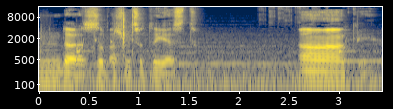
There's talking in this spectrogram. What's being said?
Mm, Dobra, zobaczmy co to jest. Okej.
